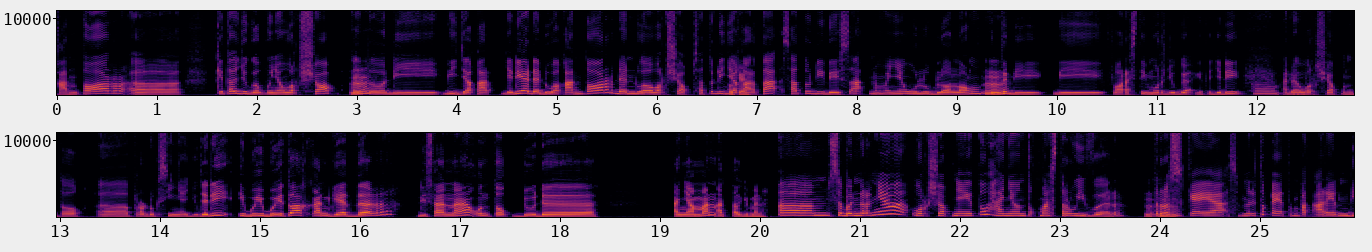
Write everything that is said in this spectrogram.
kantor uh, kita juga punya workshop Hmm. itu di di Jakarta jadi ada dua kantor dan dua workshop satu di. Jakarta satu di desa namanya Wulu Blolong Hmm. itu di di Flores Timur juga gitu jadi ada workshop untuk uh, produksinya juga Jadi ibu-ibu itu akan gather di sana untuk do the anyaman atau gimana? Em, sebenarnya workshopnya itu hanya untuk master weaver Mm-mm. Terus kayak sebenarnya itu kayak tempat R&D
